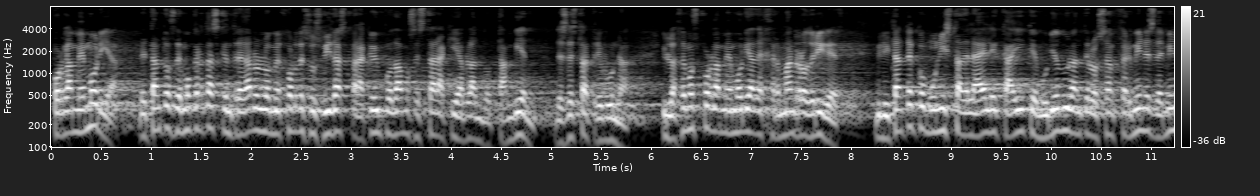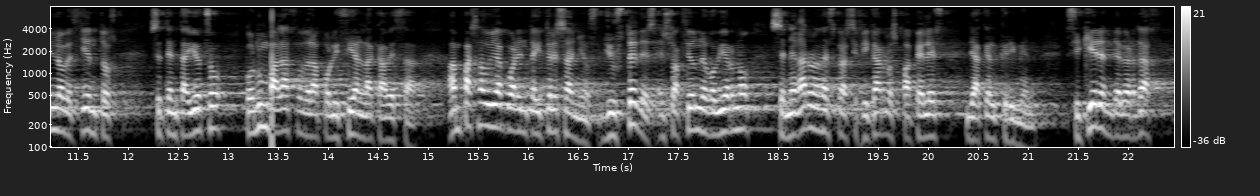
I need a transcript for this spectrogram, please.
por la memoria de tantos demócratas que entregaron lo mejor de sus vidas para que hoy podamos estar aquí hablando, también desde esta tribuna. Y lo hacemos por la memoria de Germán Rodríguez, militante comunista de la LKI que murió durante los Sanfermines de 1978 con un balazo de la policía en la cabeza. Han pasado ya 43 años y ustedes, en su acción de gobierno, se negaron a desclasificar los papeles de aquel crimen. Si quieren de verdad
